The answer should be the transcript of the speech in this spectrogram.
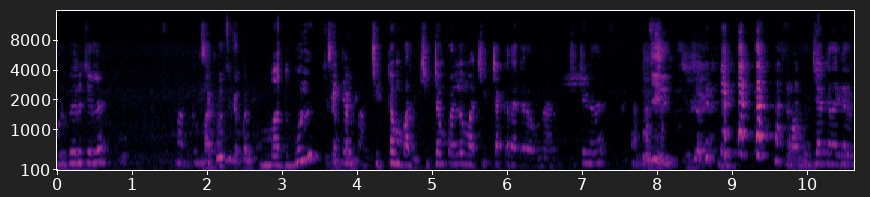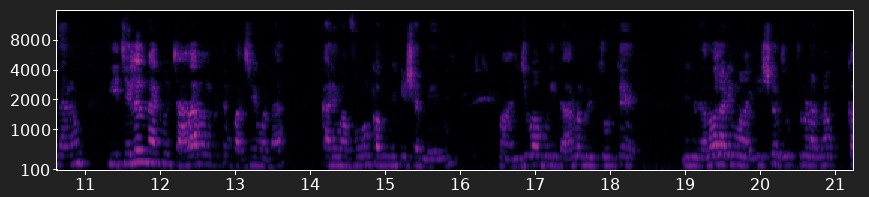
ఊరి పేరు చెల్లె? మద్గుల్ చిట్టపల్లి. చిట్టంపల్లి. చిట్టంపల్లిలో మా చిట్టక్క దగ్గర ఉన్నాను. చిట్టే కదా? జీ. మా బుజ్జక్క దగ్గర ఉన్నాను. ఈ చెల్లెలు నాకు చాలా రోజుల క్రితం పరిచయం అట. కానీ మా ఫోన్ కమ్యూనికేషన్ లేదు. మా అంజుబాబు ఈ దారిలో వెళ్తుంటే నిన్ను కలవాలని మా ఈశ్వర్ చూస్తున్నాడు అన్న ఒక్క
